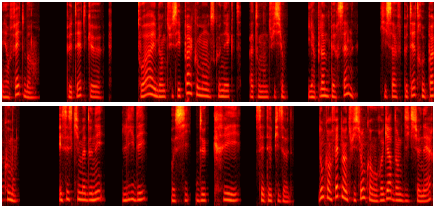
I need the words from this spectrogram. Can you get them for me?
Et en fait, ben, peut-être que toi, eh ben, tu sais pas comment on se connecte à ton intuition. Il y a plein de personnes qui savent peut-être pas comment. Et c'est ce qui m'a donné l'idée aussi de créer cet épisode. Donc en fait, l'intuition, quand on regarde dans le dictionnaire,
